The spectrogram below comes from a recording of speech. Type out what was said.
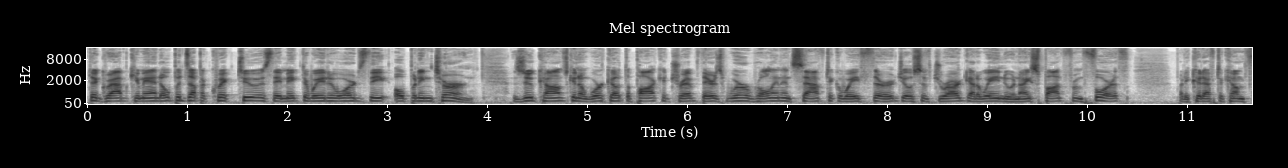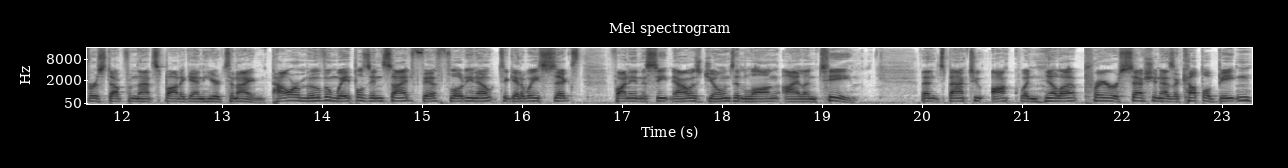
to grab command, opens up a quick two as they make their way towards the opening turn. Zukov's going to work out the pocket trip. There's We're Rolling and Saftik away third. Joseph Girard got away into a nice spot from fourth but he could have to come first up from that spot again here tonight. Power move and Waples inside fifth, floating out to get away sixth. Finding a seat now is Jones and Long Island T. Then it's back to Aquanilla. Prayer Session has a couple beaten.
